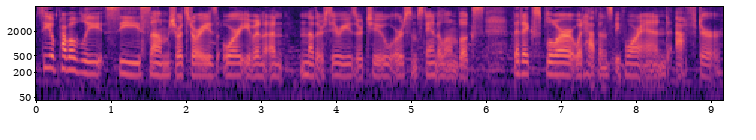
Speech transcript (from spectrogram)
So you'll probably see some short stories or even an, another series or two or some standalone books that explore what happens before and after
